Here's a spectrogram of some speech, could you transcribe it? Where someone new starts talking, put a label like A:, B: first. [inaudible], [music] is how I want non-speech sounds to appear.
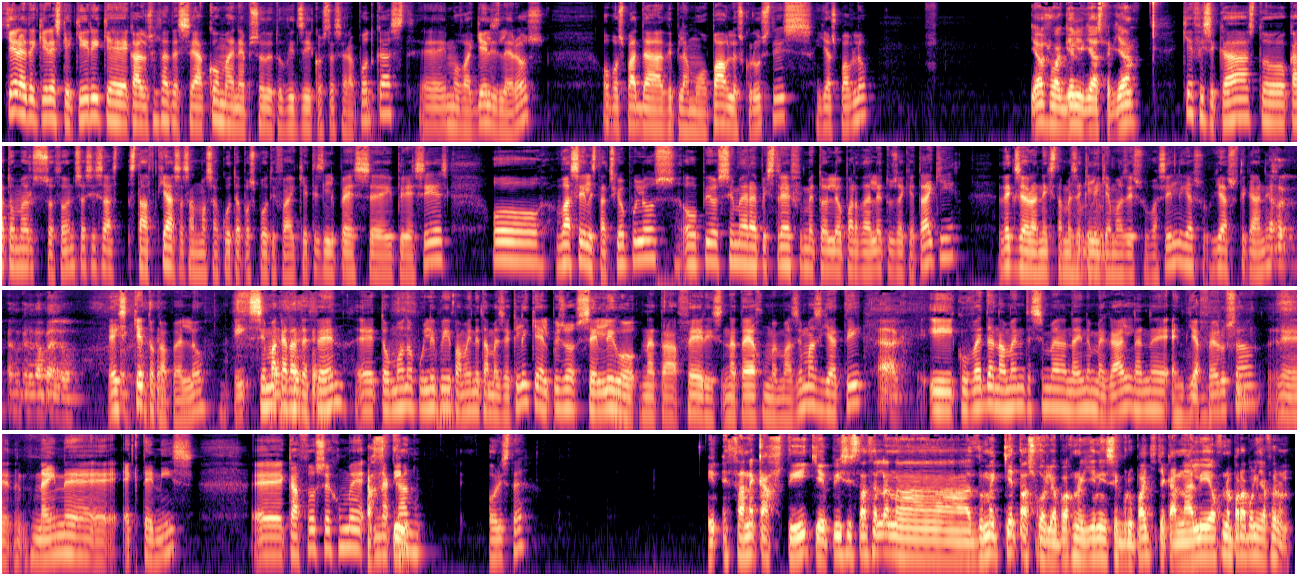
A: Χαίρετε κυρίες και κύριοι και καλώς ήρθατε σε ακόμα ένα επεισόδιο του VG24 Podcast. Ε, είμαι ο Βαγγέλης Λερός. Όπως πάντα, δίπλα μου ο Παύλος Κρούστης. Γεια σου, Παύλο.
B: Γεια σου, Βαγγέλη, γεια σου, παιδιά.
A: Και φυσικά στο κάτω μέρος της οθόνης σας ή στα αυτιά σας, αν μας ακούτε από Spotify και τις λοιπές υπηρεσίες, ο Βασίλης Τατσιόπουλος, ο οποίος σήμερα επιστρέφει με το λεοπαρδαλέ του ζακετάκι. Δεν ξέρω αν έχεις τα μεζεκλίκια μαζί σου, Βασίλη. Γεια σου, γεια σου τι κάνεις;
C: Έχω, έχω και το καπέλο.
A: Έχεις και το καπέλο. [laughs] Ε, σήμα κατά τεθέν. Ε, το μόνο που λείπει, είπαμε, είναι τα μεζεκλίκια. Ελπίζω σε λίγο να τα φέρεις, να τα έχουμε μαζί μας, γιατί η κουβέντα αναμένεται σήμερα να είναι μεγάλη, να είναι ενδιαφέρουσα, ε, να είναι εκτενής. Ε, Καθώς έχουμε να κάνουμε. Ορίστε.
B: Θα είναι καυτή και επίσης θα ήθελα να δούμε και τα σχόλια που έχουν γίνει σε γκρουπάκι και κανάλι. Έχουν πάρα πολύ ενδιαφέρον.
